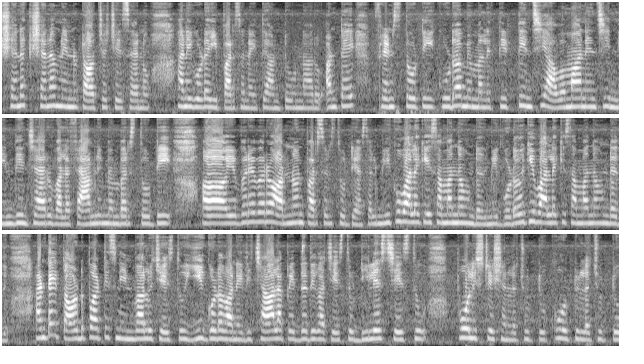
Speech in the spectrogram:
క్షణ క్షణం నేను టార్చర్ చేశాను అని కూడా ఈ పర్సన్ అయితే అంటూ ఉన్నారు. అంటే ఫ్రెండ్స్ తోటి కూడా మిమ్మల్ని తిట్టించి అవమానించి నిందించారు వాళ్ళ ఫ్యామిలీ మెంబర్స్ తోటి. తోటి ఎవరెవరో అన్నోన్ పర్సన్స్ తోటి అసలు మీకు వాళ్ళకి ఏ సంబంధం ఉండదు మీ గొడవకి వాళ్ళకి సంబంధం ఉండదు. అంటే థర్డ్ పార్టీస్ని ఇన్వాల్వ్ చేస్తూ ఈ గొడవ అనేది చాలా పెద్దదిగా చేస్తూ డిలేస్ చేస్తూ పోలీస్ స్టేషన్ల చుట్టూ కోర్టుల చుట్టూ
